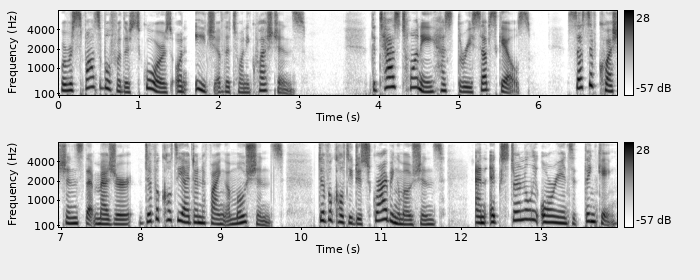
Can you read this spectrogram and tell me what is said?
were responsible for their scores on each of the 20 questions. The TAS 20 has three subscales sets of questions that measure difficulty identifying emotions, difficulty describing emotions, and externally oriented thinking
